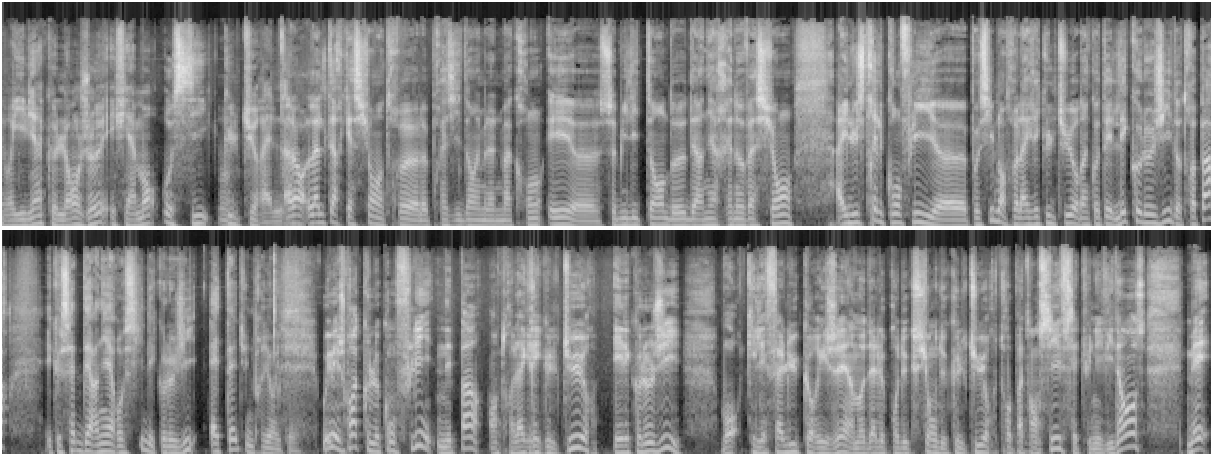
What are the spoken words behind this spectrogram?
vous voyez bien que l'enjeu est finalement aussi mmh. culturel. Alors l'altercation entre le président Emmanuel Macron et euh, ce militant de dernière rénovation a illustré le conflit euh, possible entre l'agriculture d'un côté, l'écologie d'autre part, et que cette dernière aussi, l'écologie, était une priorité. Oui, mais je crois que le conflit n'est pas entre l'agriculture et l'écologie. Bon, qu'il ait fallu corriger un modèle de production de culture trop intensif, c'est une évidence, mais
